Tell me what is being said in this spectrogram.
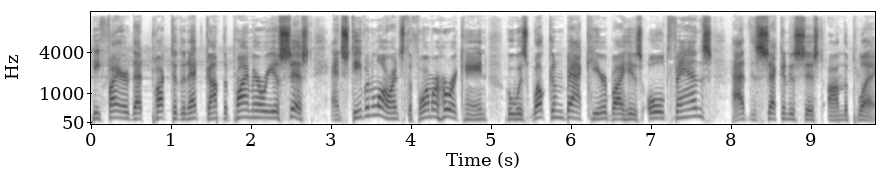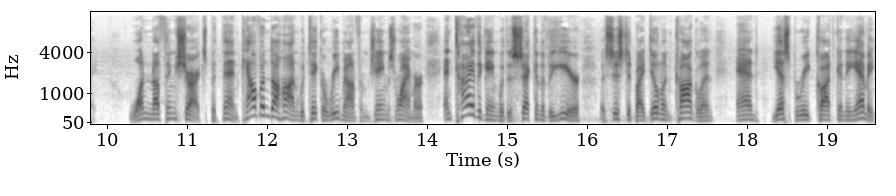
he fired that puck to the net, got the primary assist. And Steven Lorentz, the former Hurricane, who was welcomed back here by his old fans, had the second assist on the play. 1 0 Sharks. But then Calvin DeHaan would take a rebound from James Reimer and tie the game with his second of the year, assisted by Dylan Coghlan and Jesperi Kotkaniemi.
